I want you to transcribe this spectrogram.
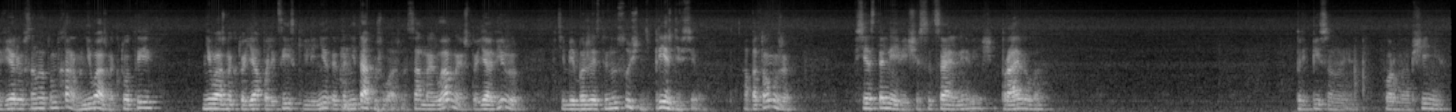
верю в Санатун Дхарму, неважно, кто ты, неважно, кто я, полицейский или нет, это не так уж важно. Самое главное, что я вижу в тебе божественную сущность, прежде всего, а потом уже все остальные вещи, социальные вещи, правила, предписанные формы общения –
